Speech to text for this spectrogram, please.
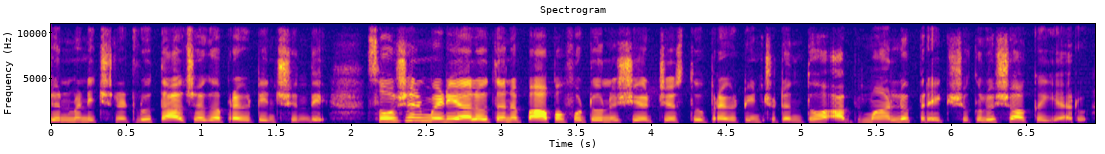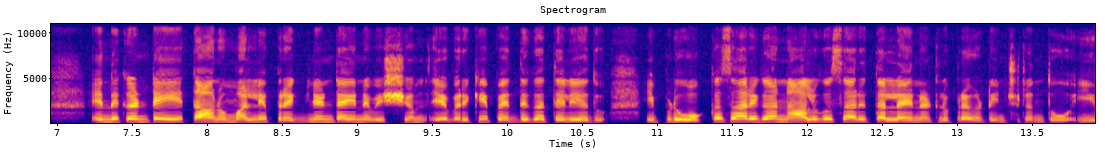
జన్మనిచ్చినట్లు తాజాగా ప్రకటించింది. సోషల్ మీడియాలో తన పాప ఫోటోను షేర్ చేస్తూ ప్రకటించడంతో అభిమానులు ప్రేక్షకులు షాక్ అయ్యారు. ఎందుకంటే తాను మళ్ళీ ప్రెగ్నెంట్ అయిన విషయం ఎవరికీ పెద్దగా తెలియదు. ఇప్పుడు ఒక్కసారిగా నాలుగోసారి తల్లైనట్లు ప్రకటించడంతో ఈ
